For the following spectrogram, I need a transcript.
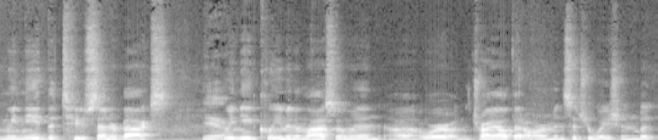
we need the two center backs. Yeah, We need Kleemann and Lasso in, uh, or try out that Areman situation. But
